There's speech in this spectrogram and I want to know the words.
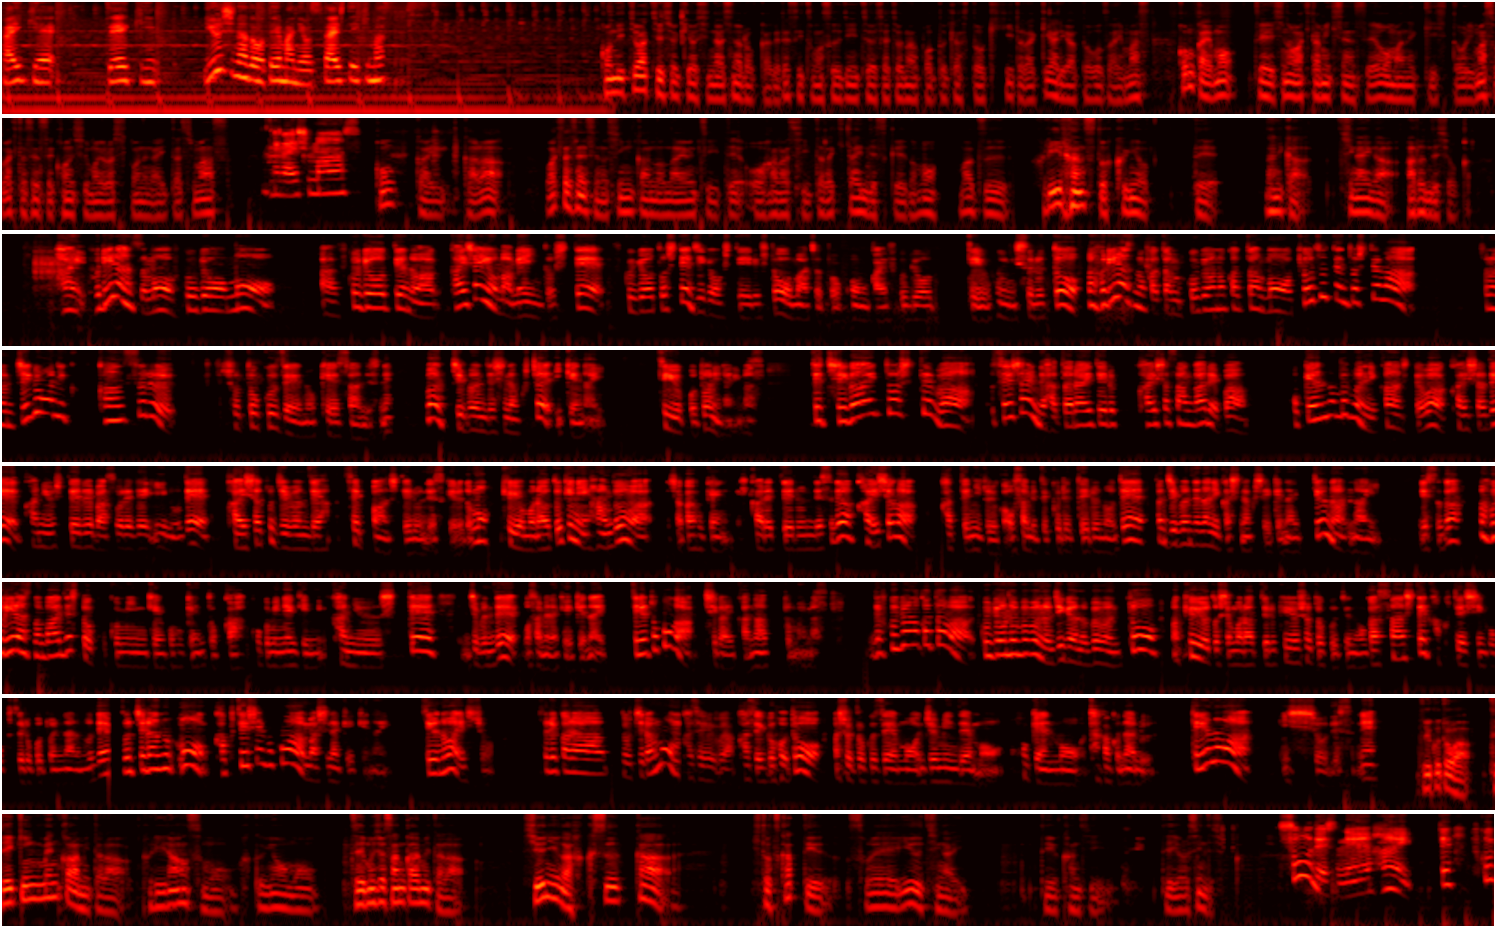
会計税金融資などをテーマにお伝えしていきます。こんにちは。中小企業診断士の六角です。いつも数字に強い社長なるポッドキャストをお聞きいただきありがとうございます。今回も税理士の脇田美希先生をお招きしております。脇田先生今週もよろしくお願いいたします。お願いします。今回から脇田先生の新刊の内容についてお話しいただきたいんですけれどもまずフリーランスと副業って何か違いがあるんでしょうか？はいフリーランスも副業もあ副業っていうのは会社員をまあメインとして副業として事業している人をまあちょっと今回副業っていうふうにすると、まあ、フリーランスの方も副業の方も共通点としてはその事業に関する所得税の計算ですねは自分でしなくちゃいけないっていうことになります。で違いとしては正社員で働いている会社さんがあれば保険の部分に関しては会社で加入していればそれでいいので会社と自分で折半してるんですけれども給与もらう時に半分は社会保険引かれているんですが会社が勝手にというか納めてくれているので、まあ、自分で何かしなくちゃいけないっていうのはないですが、まあ、フリーランスの場合ですと国民健康保険とか国民年金に加入して自分で納めなきゃいけないっていうとこが違いかなと思います。で副業の方は副業の部分の事業の部分と、まあ、給与としてもらってる給与所得っていうのを合算して確定申告することになるのでどちらも確定申告はまあしなきゃいけないっていうのは一緒。それからどちらも稼ぐは稼ぐほど所得税も住民税も保険も高くなるっていうのは一緒ですね。ということは税金面から見たらフリーランスも副業も税務署さんから見たら収入が複数か一つかっていうそれいう違いっていう感じでよろしいんでしょうか？そうですね。はい。で副業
